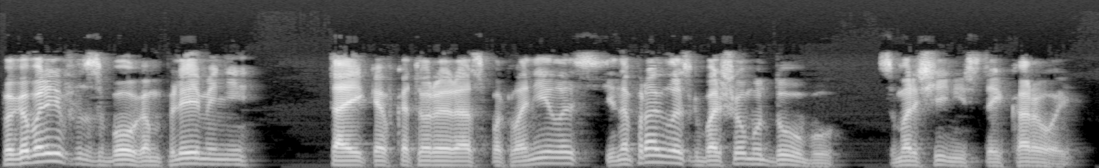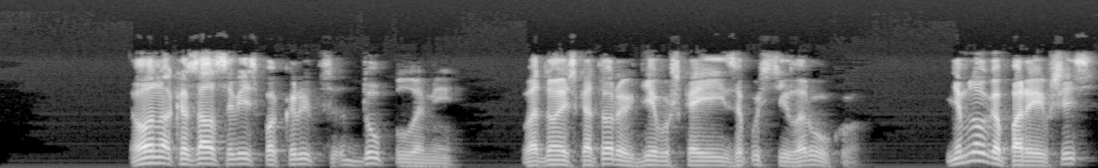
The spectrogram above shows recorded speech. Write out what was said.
Поговорив с богом племени, Тайка в который раз поклонилась и направилась к большому дубу с морщинистой корой. Он оказался весь покрыт дуплами, в одной из которых девушка ей запустила руку. Немного порывшись,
